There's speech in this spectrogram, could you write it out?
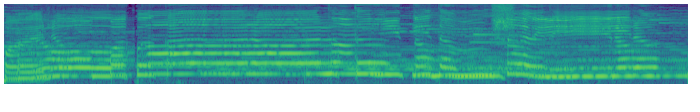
परोपकारार्थ निदम शरीरम।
